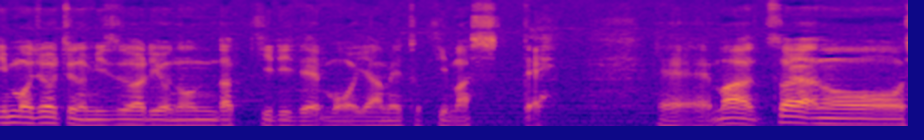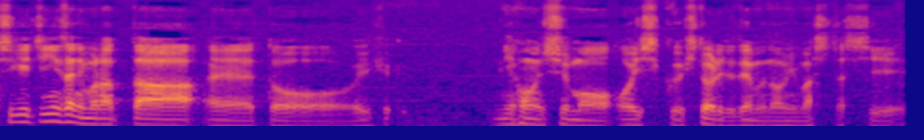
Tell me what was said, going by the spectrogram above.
芋焼酎の水割りを飲んだっきりでもうやめときまして、えー、まあそれあのしげち兄さんにもらった、えーと、日本酒も美味しく1人で全部飲みましたし、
